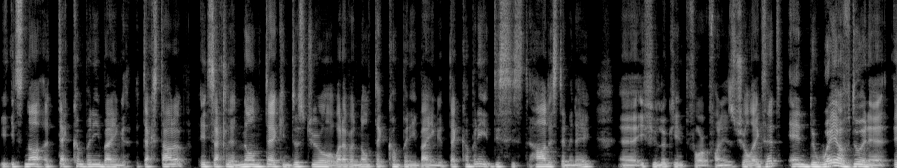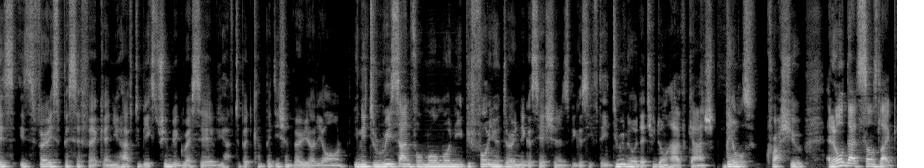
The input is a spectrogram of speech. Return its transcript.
it's not a tech company buying a tech startup. It's actually a non-tech industrial or whatever non-tech company buying a tech company. This is the hardest M&A uh, if you're looking for, for an industrial exit. And the way of doing it is is very specific, and you have to be extremely aggressive. You have to put competition very early on. You need to resign for more money before you enter in negotiations because if they do know that you don't have cash, they will crush you. And all that sounds like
